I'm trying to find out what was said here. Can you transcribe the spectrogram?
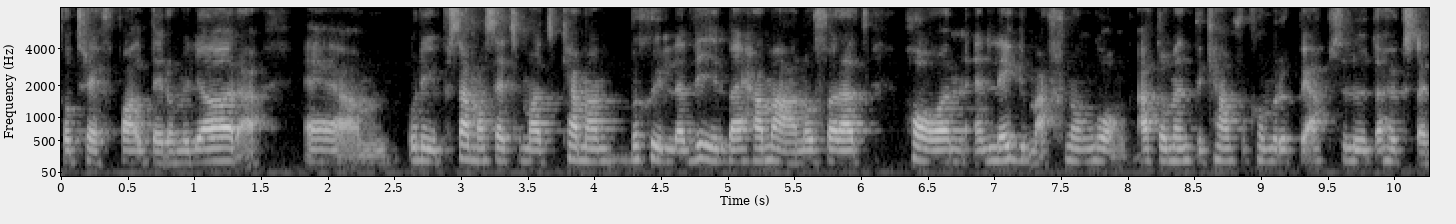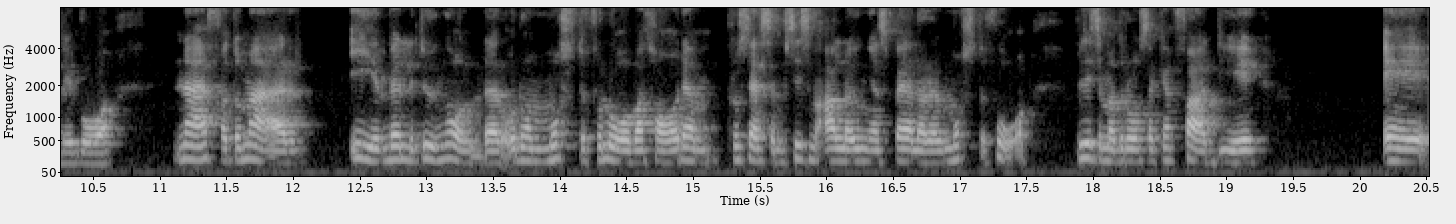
får träff på allt det de vill göra. Um, och det är på samma sätt som att kan man beskylla Winberg Hamano för att ha en, en läggmatch någon gång. Att de inte kanske kommer upp i absoluta högsta nivå. Nej, för att de är i en väldigt ung ålder och de måste få lov att ha den processen, precis som alla unga spelare måste få. Precis som att Rosa Kafaji är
